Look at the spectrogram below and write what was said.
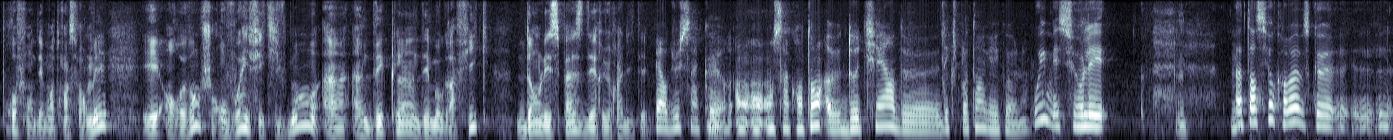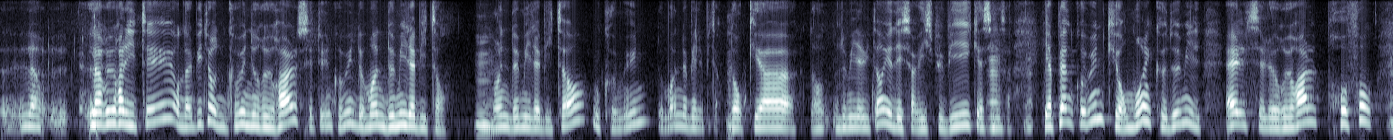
profondément transformée. Et en revanche, on voit effectivement un, déclin démographique dans l'espace des ruralités. Perdu cinq, mm. en, 50 ans, euh, deux tiers d'exploitants agricoles. Oui, mais sur les Attention quand même, parce que la, ruralité, on habite dans une commune rurale, c'était une commune de moins de 2000 habitants. Mm. Moins de 2000 habitants, une commune de moins de 2000 habitants. Donc, il y a, dans 2000 habitants, il y a des services publics, il y a, mm. il y a plein de communes qui ont moins que 2000. Elle, c'est le rural profond. Mm.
